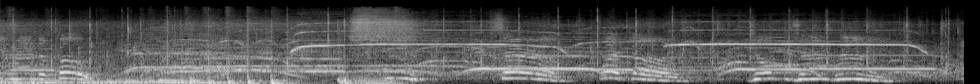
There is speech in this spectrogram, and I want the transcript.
We'll see you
